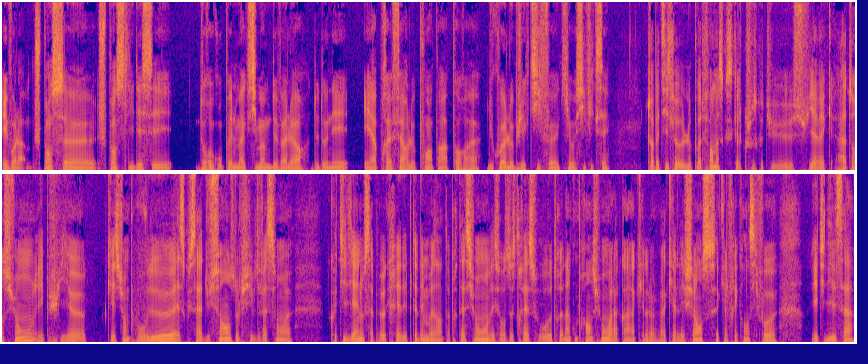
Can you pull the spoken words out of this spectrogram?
et voilà, je pense, je pense l'idée c'est de regrouper le maximum de valeurs, de données et après faire le point par rapport euh, du coup à l'objectif euh, qui est aussi fixé. Toi, Baptiste, le, le poids de forme, est-ce que c'est quelque chose que tu suis avec attention? Et puis, euh, question pour vous deux, est-ce que ça a du sens de le suivre de façon euh, quotidienne ou ça peut créer peut-être des mauvaises interprétations, des sources de stress ou autres, d'incompréhension? Voilà, à quelle, à quelle échéance, à quelle fréquence il faut euh, étudier ça?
